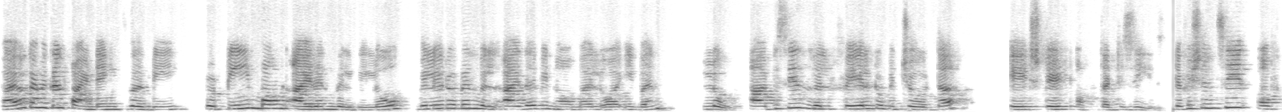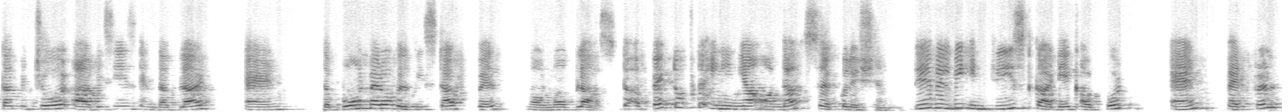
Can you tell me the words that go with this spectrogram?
Biochemical findings will be protein-bound iron will be low, bilirubin will either be normal or even low. RBCs will fail to mature the age state of the disease. Deficiency of the mature RBCs in the blood and the bone marrow will be stuffed with normoblast. The effect of the anemia on the circulation. There will be increased cardiac output and peripheral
